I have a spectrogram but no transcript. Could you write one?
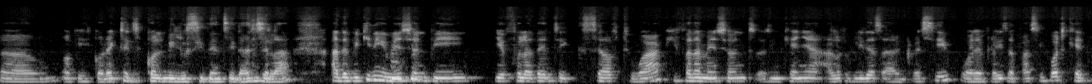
um, okay, corrected, called me Lucy, then said Angela. At the beginning, you mentioned being your full authentic self to work. You further mentioned that in Kenya, a lot of leaders are aggressive while employees are passive. What can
